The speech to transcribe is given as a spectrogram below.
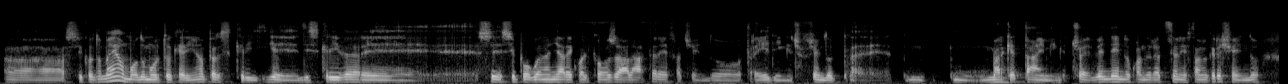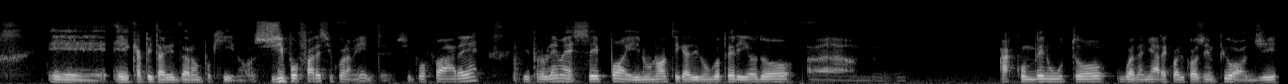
Uh, secondo me è un modo molto carino per scri- eh, di scrivere se si può guadagnare qualcosa a latere facendo trading, cioè facendo eh, market timing, cioè vendendo quando le azioni stanno crescendo e, e, capitalizzare un pochino. Si può fare sicuramente, si può fare, il problema è se poi in un'ottica di lungo periodo ehm, ha convenuto guadagnare qualcosa in più oggi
